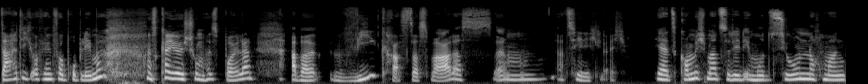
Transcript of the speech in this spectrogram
da hatte ich auf jeden Fall Probleme. Das kann ich euch schon mal spoilern. Aber wie krass das war, das ähm, erzähle ich gleich. Ja, jetzt komme ich mal zu den Emotionen noch mal ein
